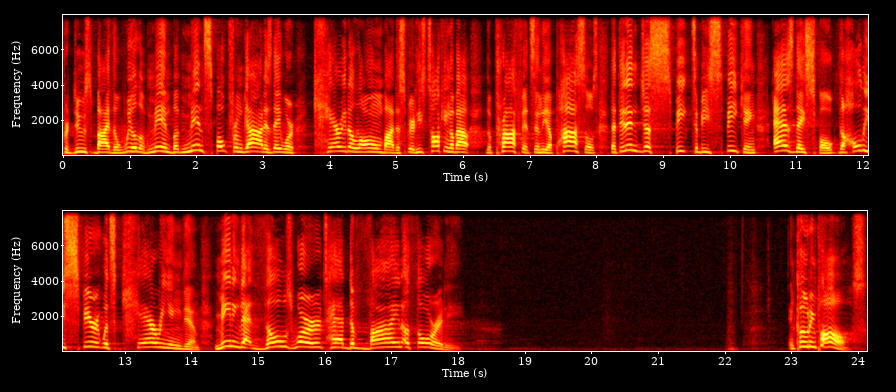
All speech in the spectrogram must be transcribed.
produced by the will of men, but men spoke from God as they were carried along by the Spirit. He's talking about the prophets and the apostles, that they didn't just speak to be speaking. As they spoke, the Holy Spirit was carrying them, meaning that those words had divine authority. Including Paul's.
